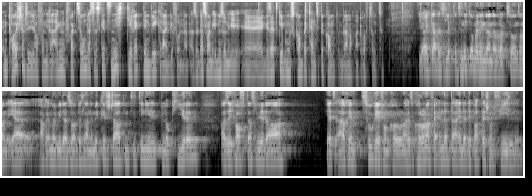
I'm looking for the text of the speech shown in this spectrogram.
enttäuscht natürlich auch von Ihrer eigenen Fraktion, dass es jetzt nicht direkt den Weg reingefunden hat? Also dass man eben so eine äh, Gesetzgebungskompetenz bekommt, um da nochmal drauf zurückzukommen. Ja, ich glaube, es liegt jetzt nicht unbedingt an der Fraktion, sondern eher auch immer wieder so ein bisschen an den Mitgliedstaaten, die Dinge blockieren. Also ich hoffe, dass wir da jetzt auch im Zuge von Corona, also Corona verändert da in der Debatte schon viel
